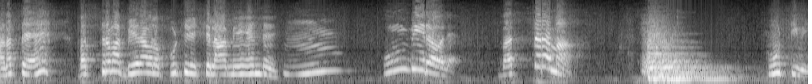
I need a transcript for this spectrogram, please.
பணத்தை பத்திரமா பீராவுல பூட்டி வைக்கலாமேன்னு. ம், உம்பீரோல பத்திரமா? பூட்டி வை.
